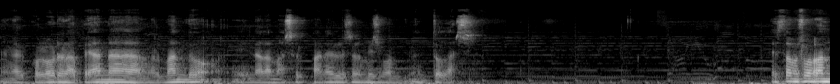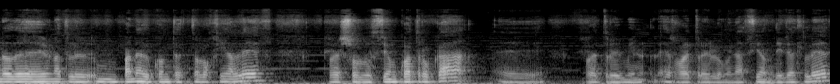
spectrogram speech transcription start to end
en el color, en la peana, en el mando y nada más. El panel es el mismo en todas. Estamos hablando de un panel con tecnología LED, resolución 4K, eh, retroiluminación Direct LED.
